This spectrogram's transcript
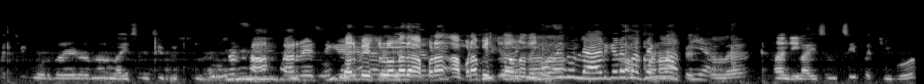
25 ਬੋਰ ਦਾ ਜਿਹੜਾ ਉਹਨਾਂ ਲਾਇਸੈਂਸ ਹੀ ਪਿਸਟਲ ਹੈ। ਸਾਫ਼ ਕਰ ਰਹੇ ਸੀ ਸਰ ਪਿਸਟਲ ਉਹਨਾਂ ਦਾ ਆਪਣਾ ਆਪਣਾ ਪਿਸਟਲ ਉਹਨਾਂ ਦਾ ਜੀ? ਕਿਹੜੇ ਪਾਸੇ ਹੈ। ਹਾਂਜੀ। ਲਾਇਸੈਂਸ ਹੀ 25 ਬੋਰ।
